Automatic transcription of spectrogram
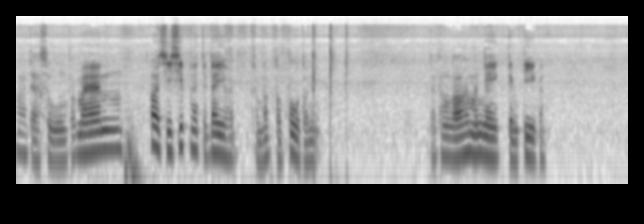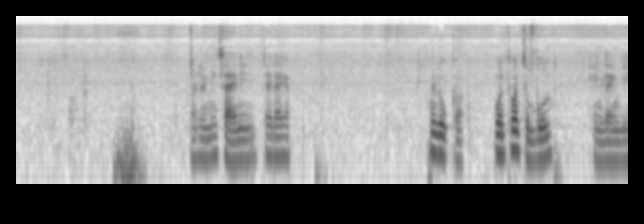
น่าจะสูงประมาณร้อยสี่สิบน่าจะได้อยู่ครับสำหรับตัวปูตัวนี้ แต่ต้องรอให้มันใหญ่เต็มตีก่อนมาเรื่องนี้ใส่นี่ใจได้ครับให้ลูกก็อ้วนท้วนสมบูรณ์ แข็งแรงดี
